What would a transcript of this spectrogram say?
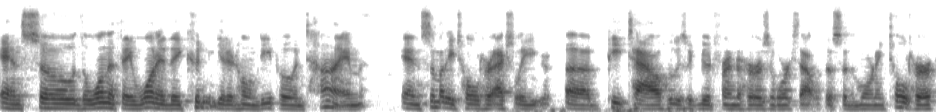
And so the one that they wanted, they couldn't get at Home Depot in time. And somebody told her, actually, uh, Pete Tao, who's a good friend of hers and works out with us in the morning, told her,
